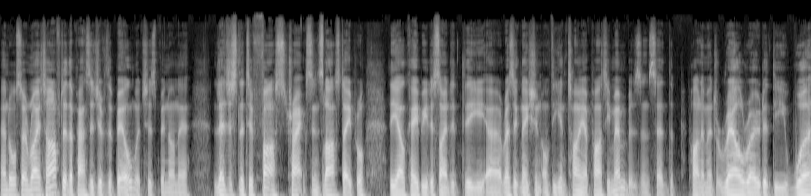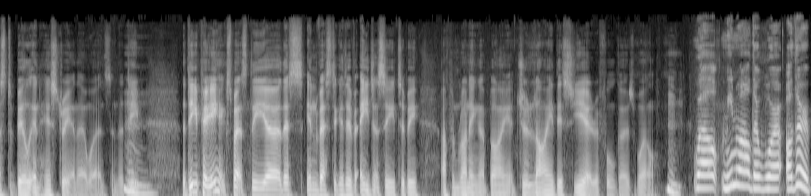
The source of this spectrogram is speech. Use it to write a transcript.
And also, right after the passage of the bill, which has been on a legislative fast track since last April, the LKP decided the uh, resignation of the entire party members and said the parliament railroaded the worst bill in history, in their words. And the, D- the DP expects the uh, this investigative agency to be up and running by July this year, if all goes well. Hmm. Well, meanwhile, there were other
